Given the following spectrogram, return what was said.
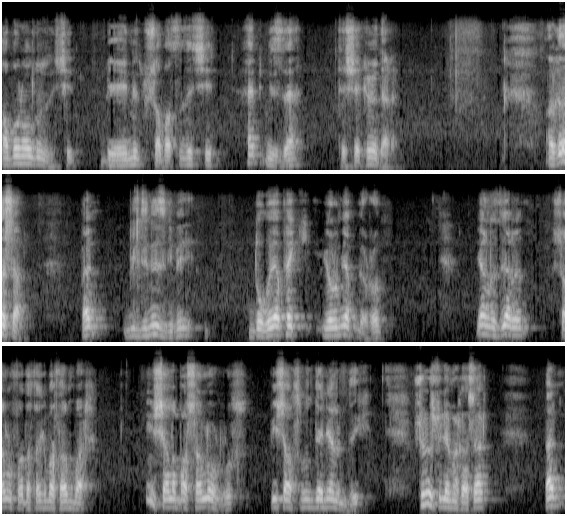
abone olduğunuz için, beğeni tuşuna bastığınız için hepinize teşekkür ederim. Arkadaşlar ben bildiğiniz gibi Doğu'ya pek yorum yapmıyorum. Yalnız yarın Şanlıurfa'da takip atarım var. İnşallah başarılı oluruz. Bir şansımızı deneyelim dedik. Şunu söyleyeyim arkadaşlar. Ben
